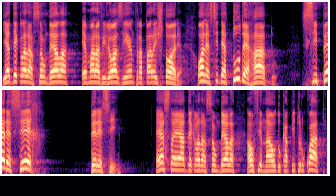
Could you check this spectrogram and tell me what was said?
E a declaração dela é maravilhosa e entra para a história. Olha, se der tudo errado, se perecer, pereci. Esta é a declaração dela ao final do capítulo 4.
